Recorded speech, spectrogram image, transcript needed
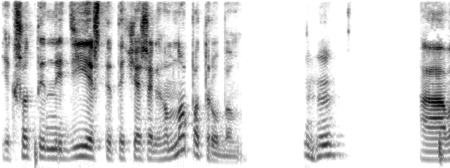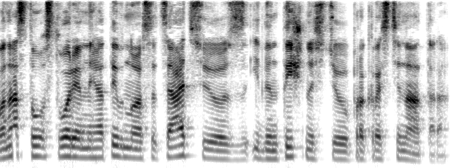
якщо ти не дієш, ти течеш як гамно по трубам, Угу. а вона ство- створює негативну асоціацію з ідентичністю прокрастинатора.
